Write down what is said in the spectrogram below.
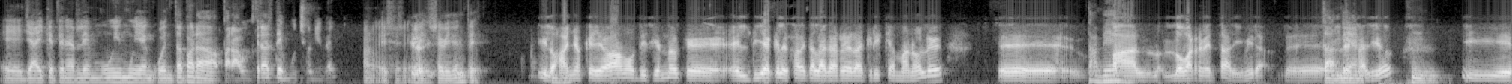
eh, ya hay que tenerle muy, muy en cuenta para, para ultras de mucho nivel. es, evidente. Y los años que llevábamos diciendo que el día que le salga la carrera a Cristian Manole, va, lo va a reventar. Y mira, le, salió. Y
